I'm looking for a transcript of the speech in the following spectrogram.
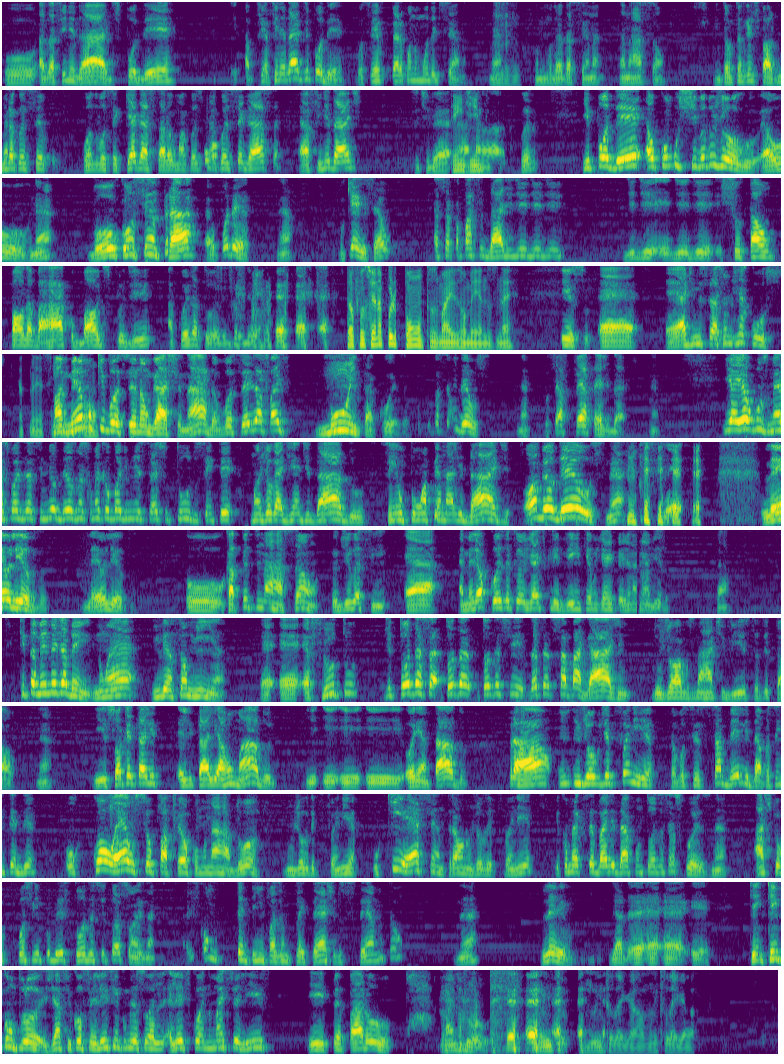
O, as afinidades, poder, afinidades e poder, você recupera quando muda de cena, né? Uhum. Quando muda da cena na narração. Então, tanto que a gente fala, a primeira coisa que você, quando você quer gastar alguma coisa, a primeira coisa que você gasta é a afinidade, se tiver Entendi. A, a coisa. E poder é o combustível do jogo, é o, né? Vou concentrar, é o poder, né? O que é isso? É, o, é a sua capacidade de, de, de de, de, de, de, chutar o pau da barraca, o balde explodir, a coisa toda, entendeu? então funciona por pontos, mais ou menos, né? Isso. É, é administração de recursos. É, assim, Mas mesmo bom. que você não gaste nada, você já faz muita coisa. Porque você é um Deus, né? Você afeta a realidade. E aí alguns mestres podem dizer assim, meu Deus, mas como é que eu vou administrar isso tudo sem ter uma jogadinha de dado, sem eu pôr uma penalidade? Oh, meu Deus! Né? Leia, leia o livro. Leia o livro. O, capítulo de narração, eu digo assim, é a melhor coisa que eu já escrevi em termos de RPG na minha vida. Tá? Que também, veja bem, não é invenção minha, é, é, é fruto de toda essa, toda, toda, esse, toda essa bagagem dos jogos narrativistas e tal, né? E só que ele está ali, ele tá ali arrumado e, e, e orientado para um, um, jogo de epifania, para você saber lidar, para você entender o, qual é o seu papel como narrador num jogo de epifania, o que é central no jogo de epifania e como é que você vai lidar com todas essas coisas, né? Acho que eu consegui cobrir todas as situações, né? A gente ficou um tempinho fazendo playtest do sistema, então, né? Leiam, já, é, é, é, quem, quem comprou já ficou feliz, quem começou a ler ficou ainda mais feliz e prepara o mind blow. muito, muito legal, muito legal.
